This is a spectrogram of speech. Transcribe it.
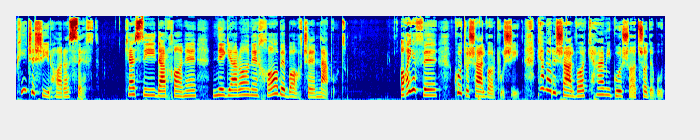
پیچ شیرها را سفت. کسی در خانه نگران خواب باغچه نبود. آقای ف کت و شلوار پوشید. کمر شلوار کمی گشاد شده بود.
